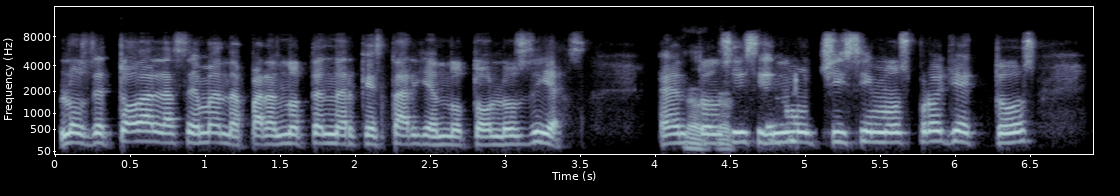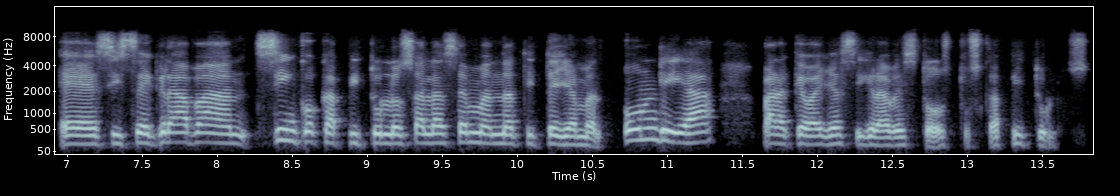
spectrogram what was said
los de toda la semana para no tener que estar yendo todos los días. Entonces, en muchísimos proyectos, eh, si se graban cinco capítulos a la semana, a ti te llaman un día para que vayas y grabes todos tus capítulos.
